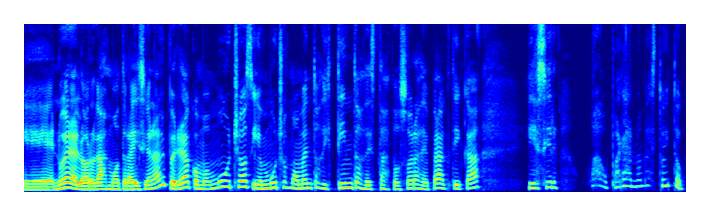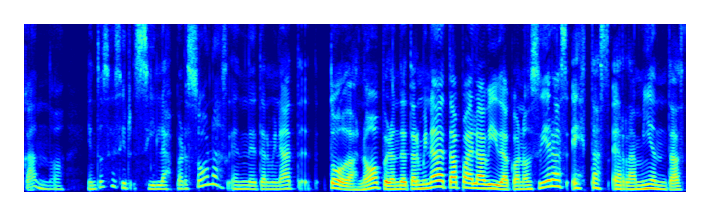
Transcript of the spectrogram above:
que no era el orgasmo tradicional, pero era como muchos y en muchos momentos distintos de estas dos horas de práctica, y decir, wow, pará, no me estoy tocando. Y entonces decir, si las personas en determinada, todas, ¿no? Pero en determinada etapa de la vida conocieras estas herramientas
